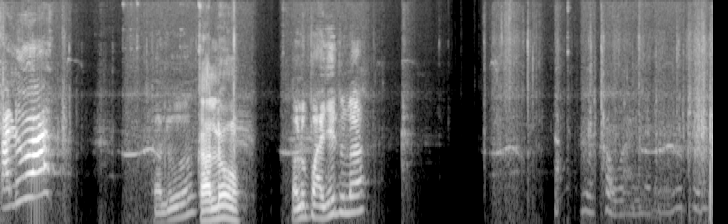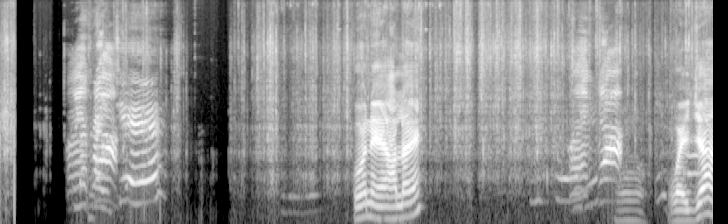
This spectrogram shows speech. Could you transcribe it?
कालू? कालू? कालू. कालू पाहिजे तुला? तुला खायचे? कोण आहे? आलाय? वैजा.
